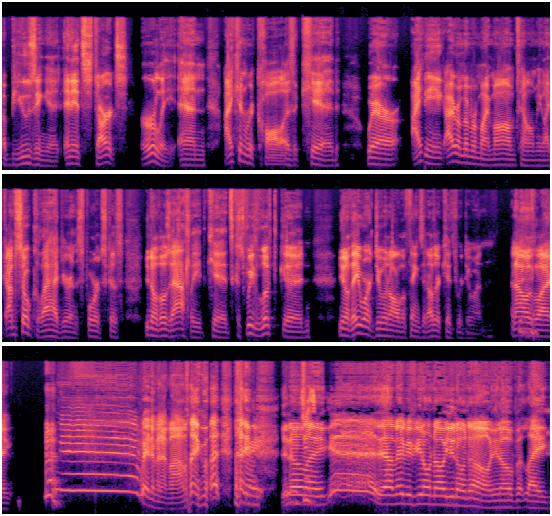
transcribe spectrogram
abusing it? And it starts early. And I can recall as a kid where I think I remember my mom telling me, like, I'm so glad you're in sports because, you know, those athlete kids, because we looked good you know, they weren't doing all the things that other kids were doing. And I was like, eh, wait a minute, mom. Like what? Like, right. you know, Just, like, yeah, yeah, maybe if you don't know, you don't know, you know, but like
